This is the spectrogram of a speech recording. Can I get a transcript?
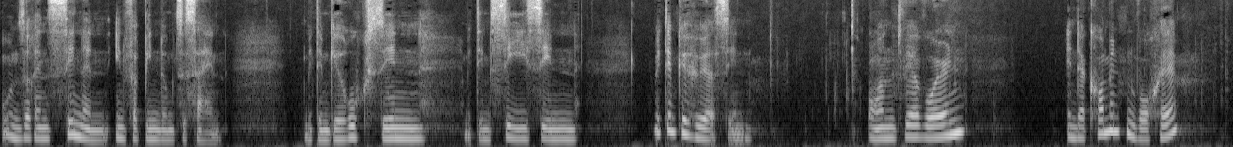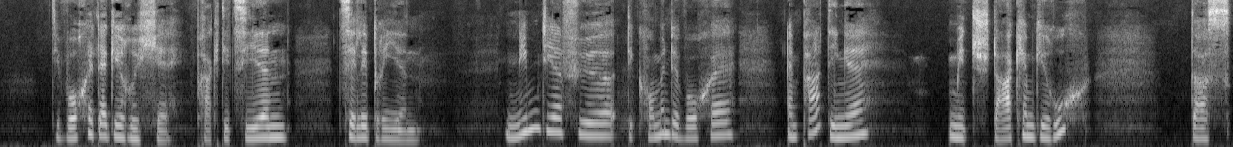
unseren Sinnen in Verbindung zu sein. Mit dem Geruchssinn, mit dem Sehsinn, mit dem Gehörsinn. Und wir wollen in der kommenden Woche die Woche der Gerüche praktizieren, zelebrieren. Nimm dir für die kommende Woche ein paar Dinge mit starkem Geruch. Das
